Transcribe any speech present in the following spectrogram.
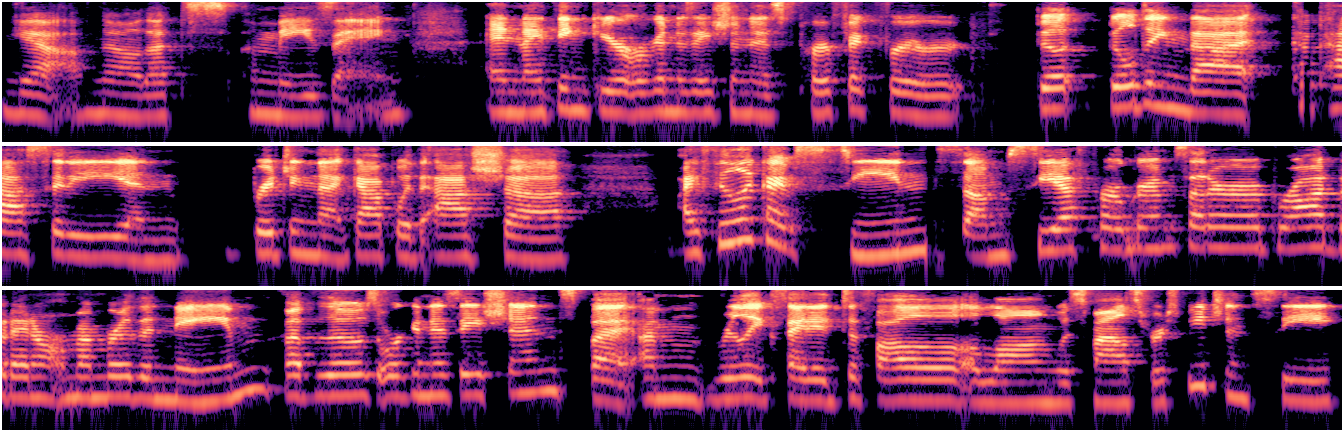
Yeah, no, that's amazing. And I think your organization is perfect for bu- building that capacity and bridging that gap with ASHA. I feel like I've seen some CF programs that are abroad, but I don't remember the name of those organizations. But I'm really excited to follow along with Smiles for Speech and see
